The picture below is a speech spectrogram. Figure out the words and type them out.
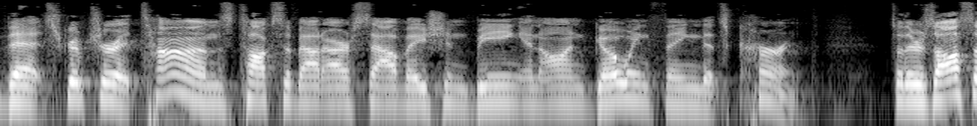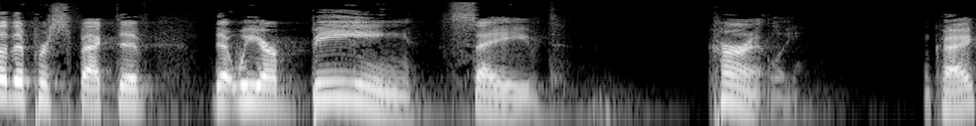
that Scripture at times talks about our salvation being an ongoing thing that's current. So there's also the perspective that we are being saved currently. Okay?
